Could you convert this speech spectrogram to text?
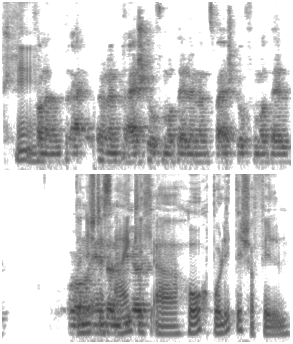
okay. von einem, drei, einem Drei-Stufen-Modell in ein Zwei-Stufen-Modell Dann ist das eigentlich ein hochpolitischer Film.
